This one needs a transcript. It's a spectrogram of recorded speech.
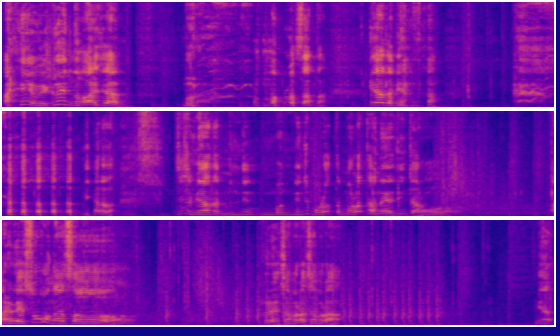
아니 왜 그랬노? 아이젠 뭘 뭘로 쌌다. 미안하다 미안하다. 미안하다. 진짜 미안하다. 닌, 뭐, 닌지 몰랐다 몰랐다 네 진짜로. 아니 왜 쏘고 나서. 그래 잡아라 잡아라. 미안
